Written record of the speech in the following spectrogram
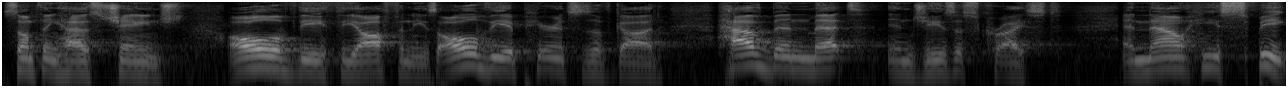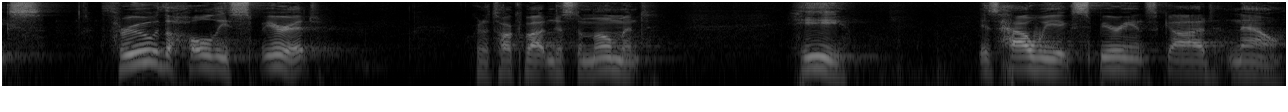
Something has changed. All of the theophanies, all of the appearances of God have been met in Jesus Christ. And now He speaks through the Holy Spirit. We're going to talk about in just a moment. He is how we experience God now.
